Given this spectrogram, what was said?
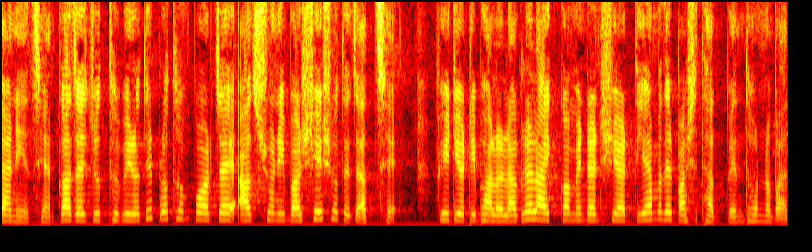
জানিয়েছেন। গাজায় যুদ্ধবিরতির প্রথম পর্যায়ে আজ শনিবার শেষ হতে যাচ্ছে। ভিডিওটি ভালো লাগলে লাইক, কমেন্ট আর শেয়ার দিয়ে আমাদের পাশে থাকবেন। ধন্যবাদ।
